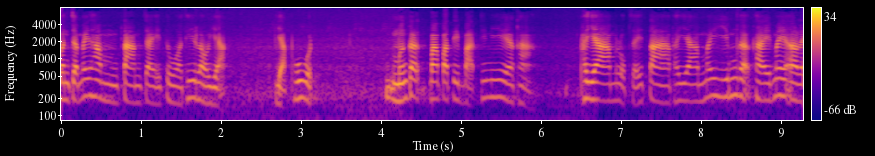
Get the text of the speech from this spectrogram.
มันจะไม่ทำตามใจตัวที่เราอยากอยากพูด เหมือนกับมาปฏิบัติที่นี่อะค่ะ พยายามหลบสายตา พยายามไม่ยิ้มกับใครไม่อะไร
